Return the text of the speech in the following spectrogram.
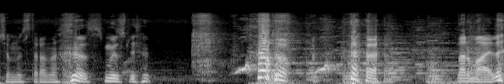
Темная сторона. В смысле? Нормально.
